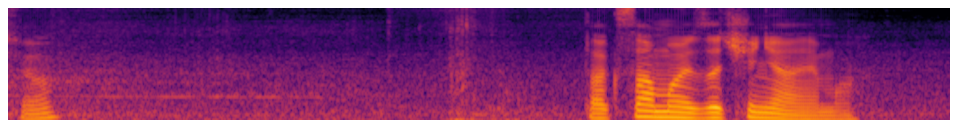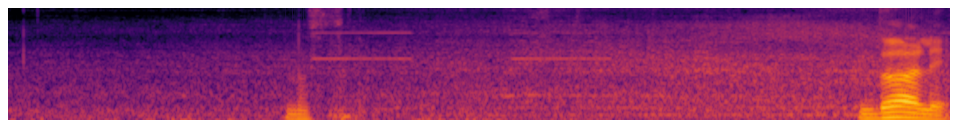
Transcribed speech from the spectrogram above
Все. Так само і зачиняємо. Далі.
